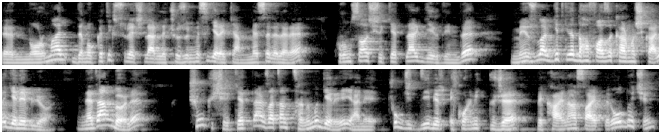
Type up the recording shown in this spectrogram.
Ee, normal demokratik süreçlerle çözülmesi gereken meselelere kurumsal şirketler girdiğinde mevzular gitgide daha fazla karmaşık hale gelebiliyor. Neden böyle? Çünkü şirketler zaten tanımı gereği yani çok ciddi bir ekonomik güce ve kaynağı sahipleri olduğu için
